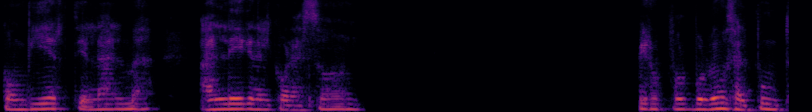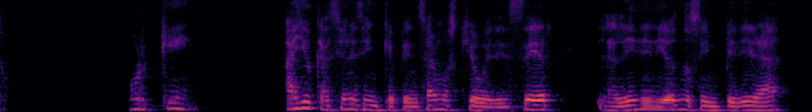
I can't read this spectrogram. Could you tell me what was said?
Convierte el alma, alegra el corazón. Pero volvemos al punto. ¿Por qué? Hay ocasiones en que pensamos que obedecer la ley de Dios nos impedirá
